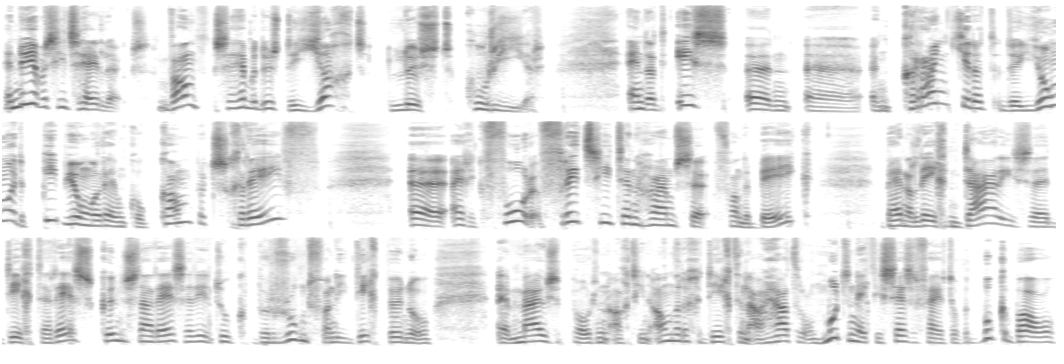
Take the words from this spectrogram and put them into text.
En nu hebben ze iets heel leuks. Want ze hebben dus de Jachtlust Courier. En dat is een, uh, een krantje dat de jonge, de piepjonge Remco Kampert schreef... Uh, eigenlijk voor Fritsie ten Harmse van de Beek bijna legendarische dichteres, kunstenares. Die natuurlijk beroemd van die dichtbundel uh, Muizenpoot en 18 andere gedichten. Nou, hij had haar ontmoet in 1956 op het boekenbal.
